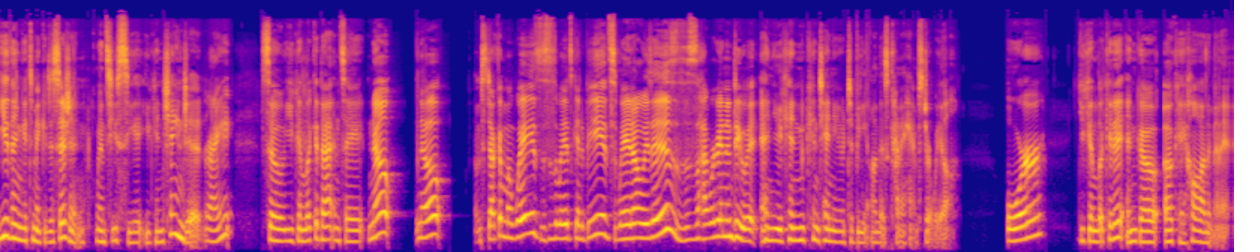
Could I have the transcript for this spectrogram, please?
you then get to make a decision. Once you see it, you can change it, right? So you can look at that and say, nope, nope, I'm stuck in my ways. This is the way it's going to be. It's the way it always is. This is how we're going to do it. And you can continue to be on this kind of hamster wheel. Or you can look at it and go, okay, hold on a minute.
